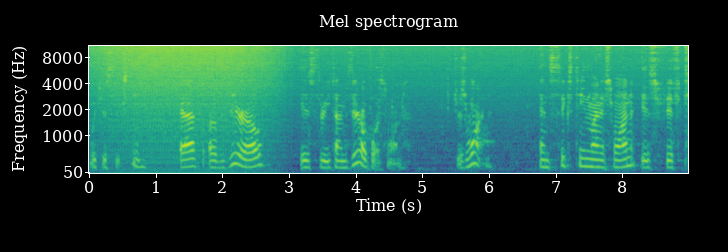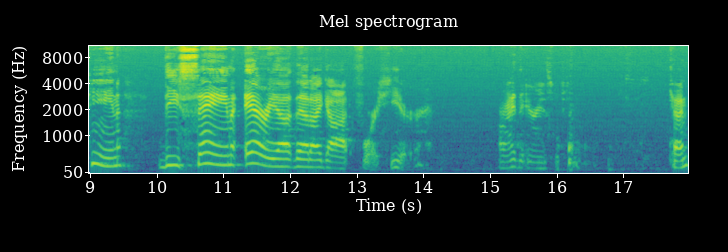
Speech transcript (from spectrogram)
which is 16. f of 0 is 3 times 0 plus 1, which is 1. And 16 minus 1 is 15, the same area that I got for here. All right, the area is 15. Okay.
